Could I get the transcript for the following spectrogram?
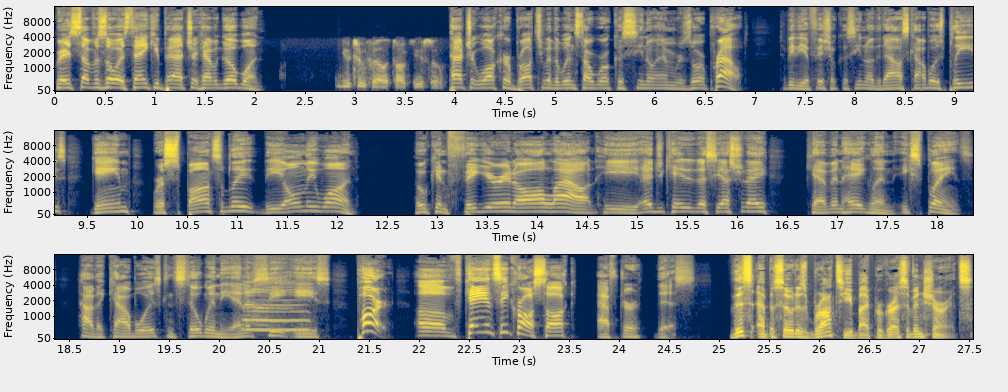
Great stuff as always. Thank you, Patrick. Have a good one. You too, fellas. Talk to you soon. Patrick Walker brought to you by the WinStar World Casino and Resort. Proud to be the official casino of the Dallas Cowboys. Please game responsibly. The only one who can figure it all out. He educated us yesterday. Kevin Hagelin explains how the Cowboys can still win the NFC ah. East. Part of KNC Crosstalk after this. This episode is brought to you by Progressive Insurance.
